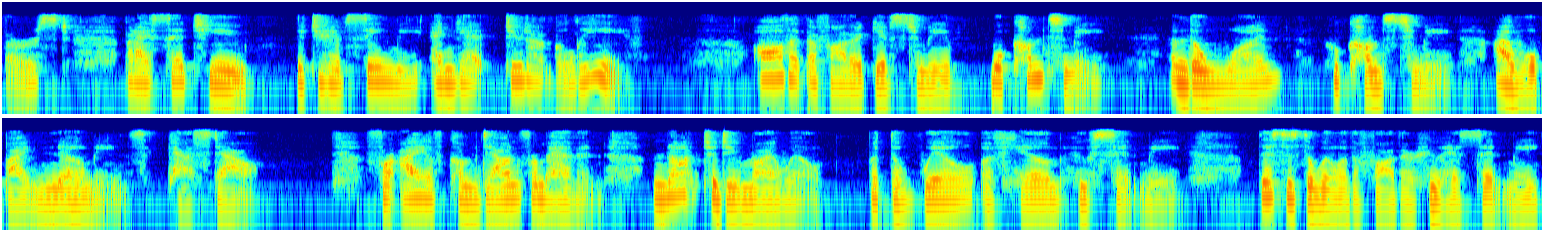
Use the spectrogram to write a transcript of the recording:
thirst. But I said to you that you have seen me, and yet do not believe. All that the Father gives to me will come to me, and the one who comes to me I will by no means cast out. For I have come down from heaven not to do my will, but the will of him who sent me. This is the will of the Father who has sent me,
